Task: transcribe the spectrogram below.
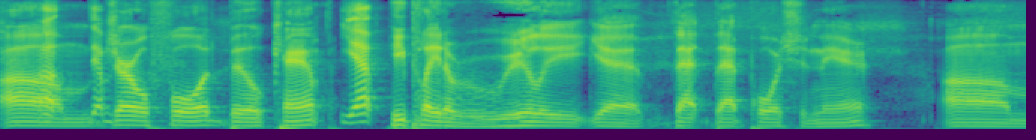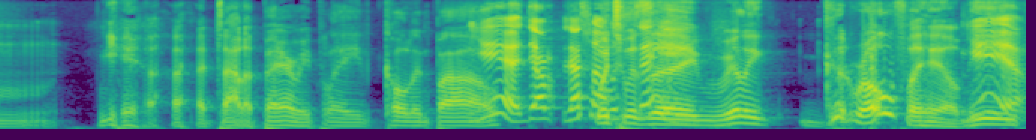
Um, Uh, Gerald Ford, Bill Camp. Yep. He played a really yeah that that portion there. Um, yeah, Tyler Perry played Colin Powell. yeah, that- that's what which I was, was a really good role for him. Yeah.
